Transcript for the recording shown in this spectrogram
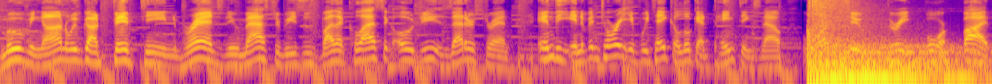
Moving on, we've got 15 brand new masterpieces by the classic OG Zetterstrand. In the inventory, if we take a look at paintings now, one, two, three, four, five,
